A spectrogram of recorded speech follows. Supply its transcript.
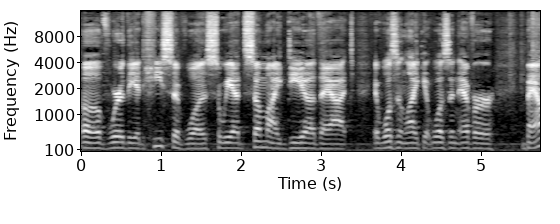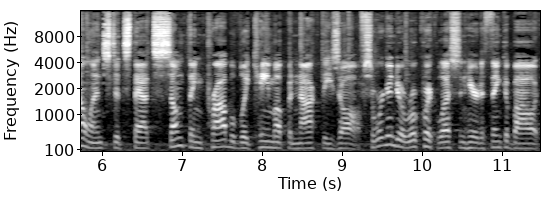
of where the adhesive was. So we had some idea that it wasn't like it wasn't ever balanced. It's that something probably came up and knocked these off. So we're gonna do a real quick lesson here to think about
